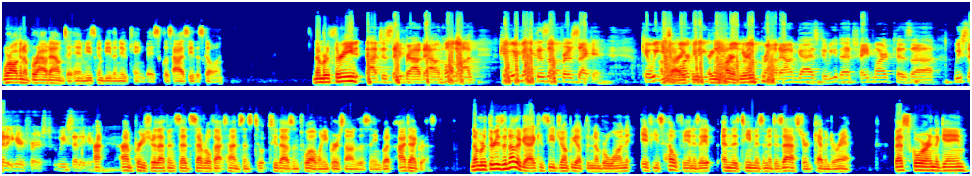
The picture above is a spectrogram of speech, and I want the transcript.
we're all going to brow down to him. He's going to be the new king, basically, is how I see this going. Number three. Not just say brow down. Hold on. Can we back this up for a second? Can we get sorry, a marketing you plan on brow down, guys? Can we get that trademark? Because uh, we said it here first. We said it here. I, I'm pretty sure that's been said several th- times since t- 2012 when he burst onto the scene, but I digress. Number three is another guy I can see jumping up to number one if he's healthy and is a- and the team isn't a disaster. Kevin Durant, best scorer in the game,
